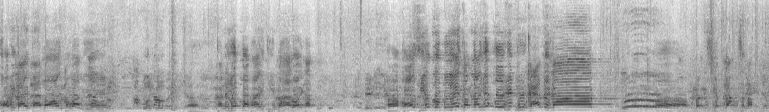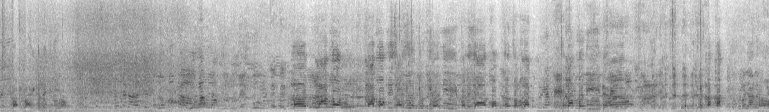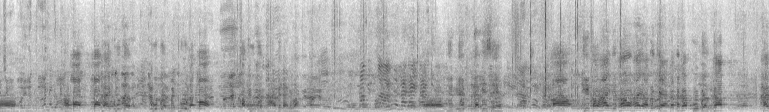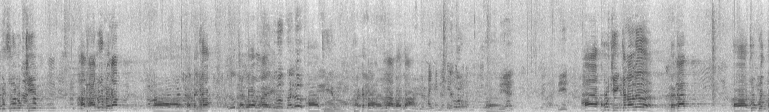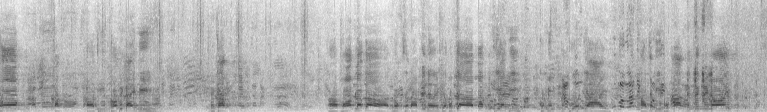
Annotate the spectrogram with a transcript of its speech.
ขอพี่กายแปดร้อยเพราะว่ามีท่านนายกมอบให้ทีมละห้าร้อยครับอขอเสียงตบมือให้กับนายกโอวิทภูแขนหน่อยครับมันเสียงดังสนั่นหวั่นไหวกันเลยทีเดียว ตากล้องตากล้องที่ใส่เสื้อเขียวๆนี่ภรรยาของท่านสารวัตรธนบดีนะฮะอ๋ออ่ามอบมอบให้ครูเบิร์กครูเบิร์กเป็นผู้รับมอบเอาครูเบิร์กหายไปไหนเลยวะยิ้มอยู่นะได้ได้อ๋อยืนยิ้มและพิเศษอ่าที่เขาให้ที่เขาให้เอาไปแจกกันนะครับครูเบิร์กครับ ให้ไปซื้อลูกชิ้น มาถ่ายรูปหนะครับอ่าท่านนายกท่านมอบให้อ่าทีมพันกระต่าย 500 บาทใครไม่มีในรูปมันต้องไปกินเออดีดีอ่าคู่ชิงชนะเลิศนะครับอ่าทุกลงทองกับอ่าทีมคอพิกายบีนะครับอ่าพร้อมแล้วก็ลงสนามได้เลย เดี๋ยวผมจะมอบหน้าที่ให้พี่คมมินเป็นผู้บรรยาย อาจจะมีผมบ้างเล็กๆน้อยๆ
